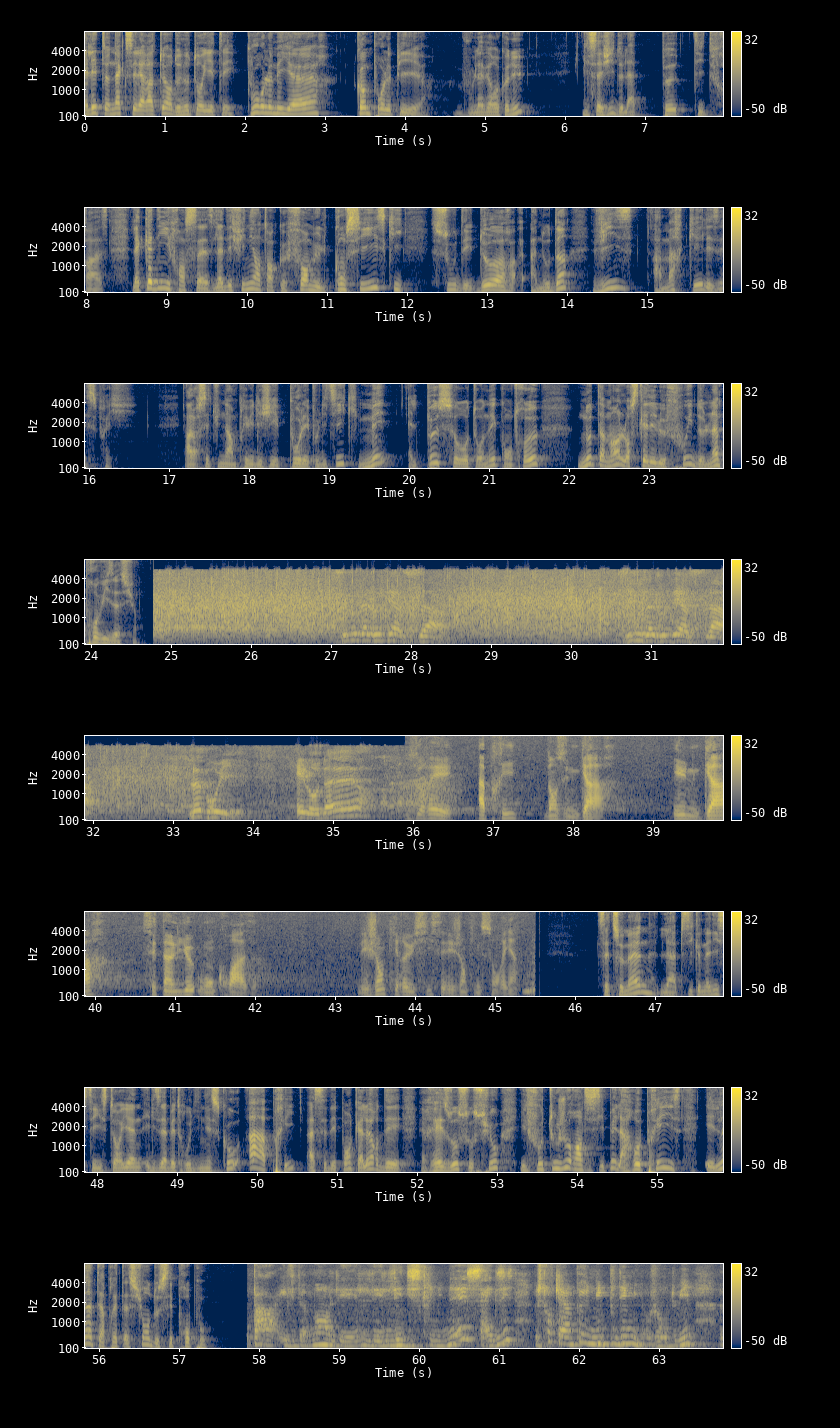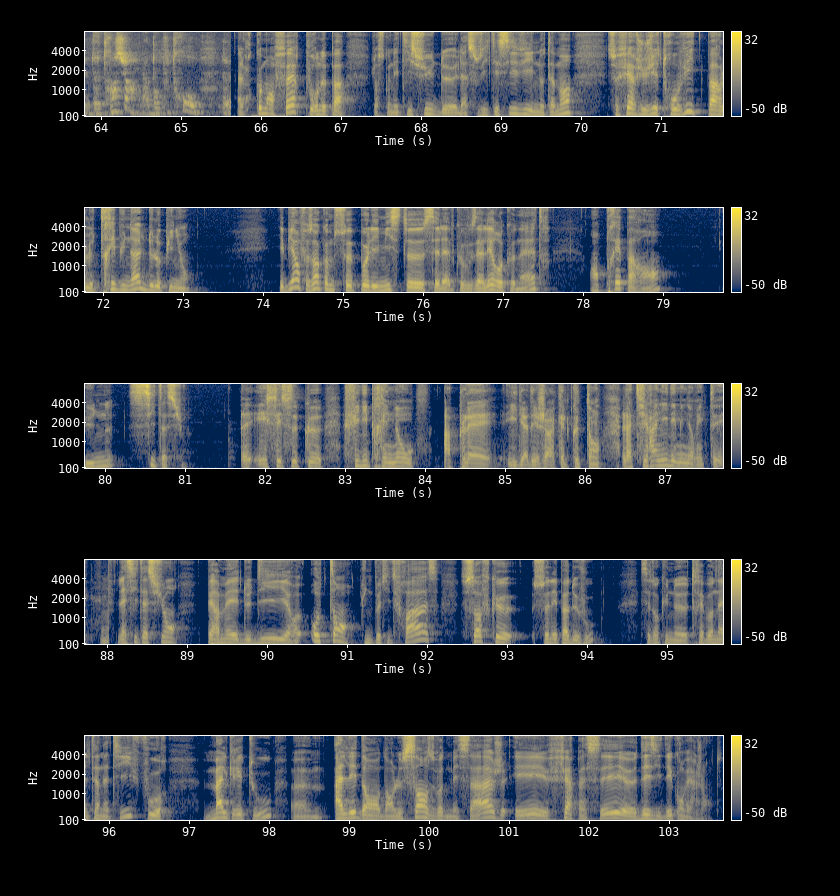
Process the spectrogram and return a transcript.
Elle est un accélérateur de notoriété, pour le meilleur comme pour le pire. Vous l'avez reconnu? Il s'agit de la petite phrase. L'Académie française l'a définie en tant que formule concise qui, sous des dehors anodins, vise à marquer les esprits. Alors c'est une arme privilégiée pour les politiques, mais elle peut se retourner contre eux, notamment lorsqu'elle est le fruit de l'improvisation. Si vous ajoutez à si vous ajoutez à cela le bruit et l'odeur, vous aurez appris dans une gare. Et une gare, c'est un lieu où on croise les gens qui réussissent et les gens qui ne sont rien. Cette semaine, la psychanalyste et historienne Elisabeth Roudinesco a appris à ses dépens qu'à l'heure des réseaux sociaux, il faut toujours anticiper la reprise et l'interprétation de ses propos. Pas évidemment les, discriminer, ça existe, mais je trouve qu'il y a un peu une épidémie aujourd'hui de tension, il y en a beaucoup trop. Alors comment faire pour ne pas, lorsqu'on est issu de la société civile notamment, se faire juger trop vite par le tribunal de l'opinion? Eh bien, en faisant comme ce polémiste célèbre que vous allez reconnaître, en préparant une citation. Et c'est ce que Philippe Reynaud appelait, il y a déjà quelque temps, la tyrannie des minorités. La citation permet de dire autant qu'une petite phrase, sauf que ce n'est pas de vous. C'est donc une très bonne alternative pour, malgré tout, euh, aller dans, dans, le sens de votre message et faire passer euh, des idées convergentes.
